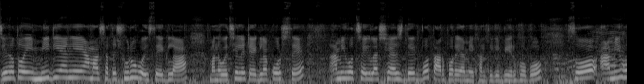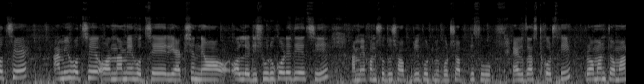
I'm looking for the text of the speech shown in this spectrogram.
যেহেতু এই মিডিয়া নিয়ে আমার সাথে শুরু হয়েছে এগুলা মানে ওই ছেলেটা এগুলা করছে। আমি হচ্ছে এগুলা শেষ দেখব, তারপরে আমি এখান থেকে বের হব। সো আমি হচ্ছে আমি হচ্ছে ওর নামে হচ্ছে রিয়াকশন নেওয়া অলরেডি শুরু করে দিয়েছি। আমি এখন শুধু সব রিপোর্ট মিপোর্ট সব কিছু অ্যাডজাস্ট করছি, প্রমাণ টমাণ।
